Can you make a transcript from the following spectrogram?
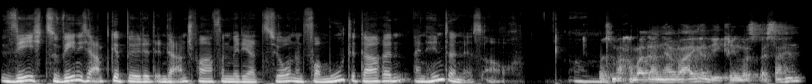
sehe ich zu wenig abgebildet in der Ansprache von Mediation und vermute darin ein Hindernis auch. Ähm, Was machen wir dann, Herr Weigel? Wie kriegen wir es besser hin?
